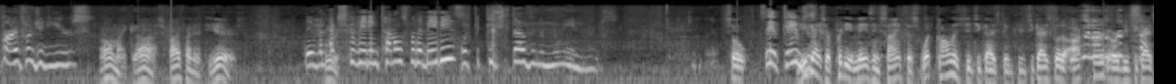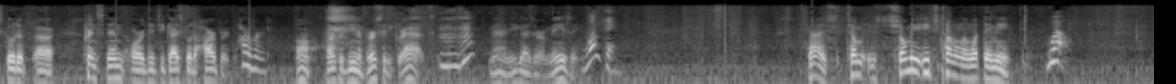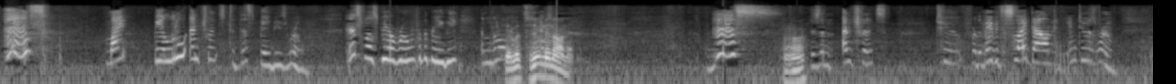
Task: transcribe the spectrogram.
Five hundred years. Oh my gosh, 500 years. They've been Jeez. excavating tunnels for their babies. Or fifty thousand a million years. So if James you guys are pretty amazing scientists. What college did you guys do? Did you guys go to Oxford, or did you guys go to uh, Princeton, or did you guys go to Harvard? Harvard. Oh, Harvard University grads. Mm-hmm. Man, you guys are amazing. One thing. Guys, tell me, show me each tunnel and what they mean. Well, this might be a little entrance to this baby's room. This must be a room for the baby and a little. Okay, let's zoom in on it. This Uh huh. is an entrance to for the baby to slide down and into his room.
